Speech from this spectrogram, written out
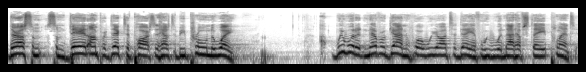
there are some, some dead, unprotected parts that have to be pruned away. We would have never gotten where we are today if we would not have stayed planted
